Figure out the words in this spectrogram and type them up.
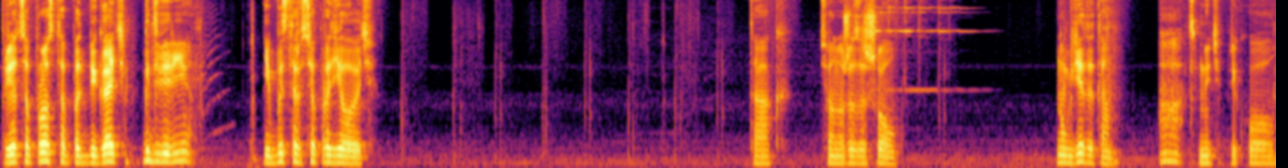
Придется просто подбегать к двери и быстро все проделывать. Так, все, он уже зашел. Ну, где ты там? А, смотрите, прикол.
